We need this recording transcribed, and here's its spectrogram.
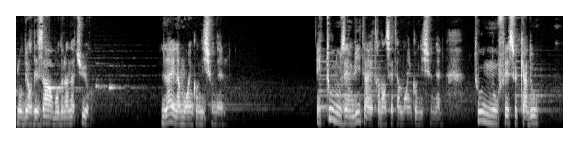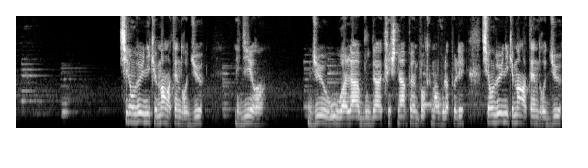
l'odeur des arbres, de la nature. Là est l'amour inconditionnel. Et tout nous invite à être dans cet amour inconditionnel tout nous fait ce cadeau. Si l'on veut uniquement atteindre Dieu et dire Dieu ou Allah, Bouddha, Krishna, peu importe comment vous l'appelez, si on veut uniquement atteindre Dieu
